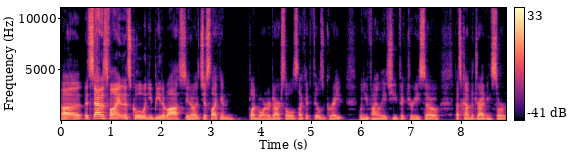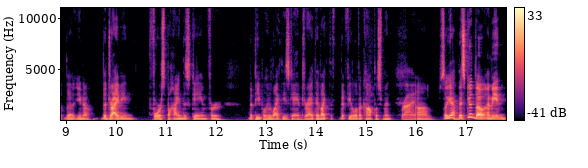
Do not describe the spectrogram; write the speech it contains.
uh, it's satisfying and it's cool when you beat a boss. You know it's just like in bloodborne or dark souls like it feels great when you finally achieve victory. So that's kind of the driving sort the you know the driving force behind this game for the people who like these games right they like the, the feel of accomplishment Right. um, so yeah, it's good though. I mean,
